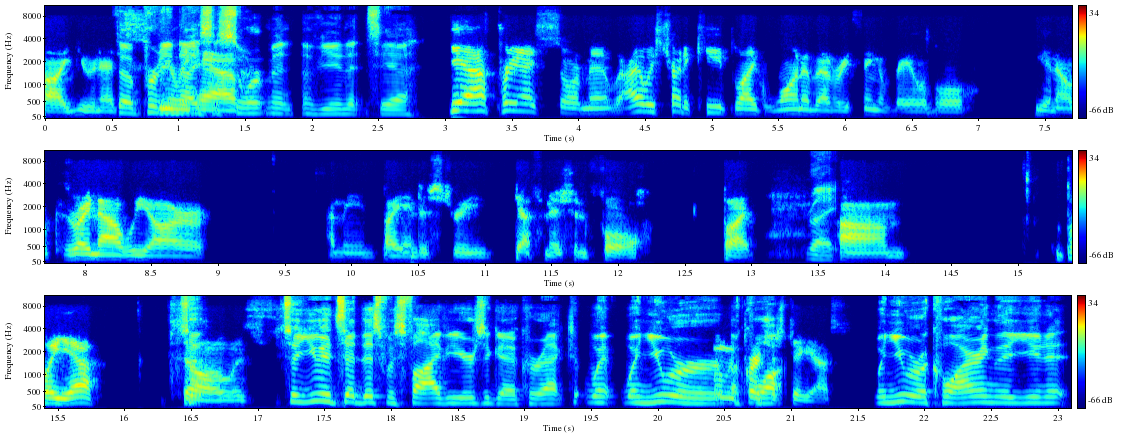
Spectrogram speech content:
uh, units. So pretty nice have, assortment of units, yeah. Yeah, pretty nice assortment. I always try to keep like one of everything available, you know, because right now we are, I mean, by industry definition, full, but right. Um, but yeah. So, so, was, so you had said this was five years ago, correct? When when you were when we purchased it, yes. When you were acquiring the unit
